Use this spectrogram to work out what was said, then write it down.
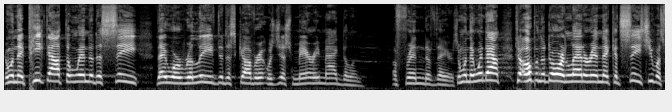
And when they peeked out the window to see, they were relieved to discover it was just Mary Magdalene, a friend of theirs. And when they went down to open the door and let her in, they could see she was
